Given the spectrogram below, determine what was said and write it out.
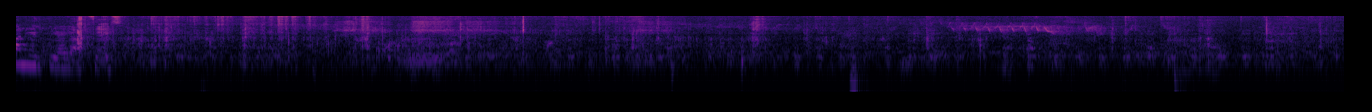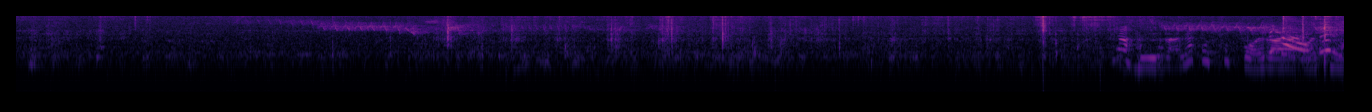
Ihan irti ja jäät seis. Hyvä, ja kutsu koiraa ja oikein.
